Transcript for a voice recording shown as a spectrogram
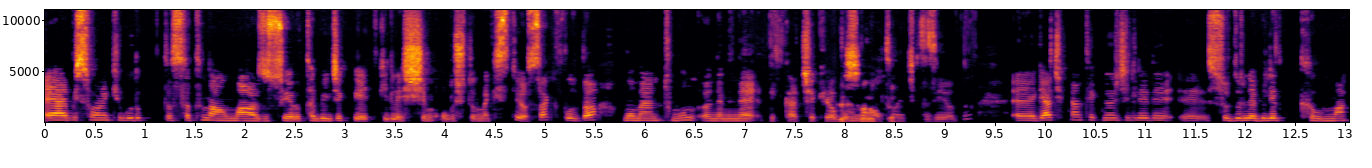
eğer bir sonraki grupta satın alma arzusu yaratabilecek bir etkileşim oluşturmak istiyorsak burada momentumun önemine dikkat çekiyor. Bunun Kesinlikle. altını çiziyordu. Ee, gerçekten teknolojileri e, sürdürülebilir kılmak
